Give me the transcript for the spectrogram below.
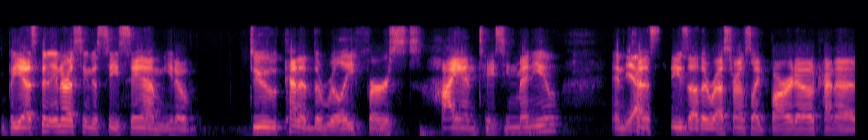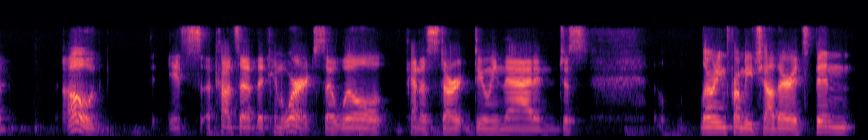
but yeah, it's been interesting to see Sam, you know, do kind of the really first high-end tasting menu, and yeah. kind of these other restaurants like Bardo, kind of, oh, it's a concept that can work. So we'll kind of start doing that and just learning from each other. It's been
